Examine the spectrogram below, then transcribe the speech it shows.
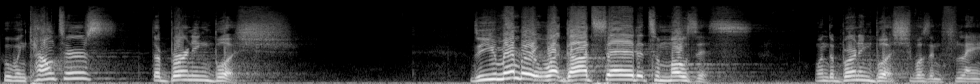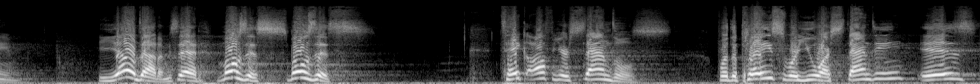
who encounters the burning bush. Do you remember what God said to Moses when the burning bush was in flame? He yelled at him. He said, Moses, Moses, take off your sandals, for the place where you are standing is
